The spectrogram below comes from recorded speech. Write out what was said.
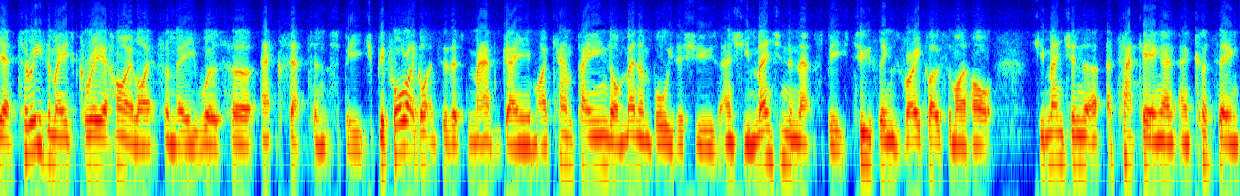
Yeah, Theresa May's career highlight for me was her acceptance speech. Before I got into this mad game, I campaigned on men and boys issues, and she mentioned in that speech two things very close to my heart. She mentioned uh, attacking and, and cutting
